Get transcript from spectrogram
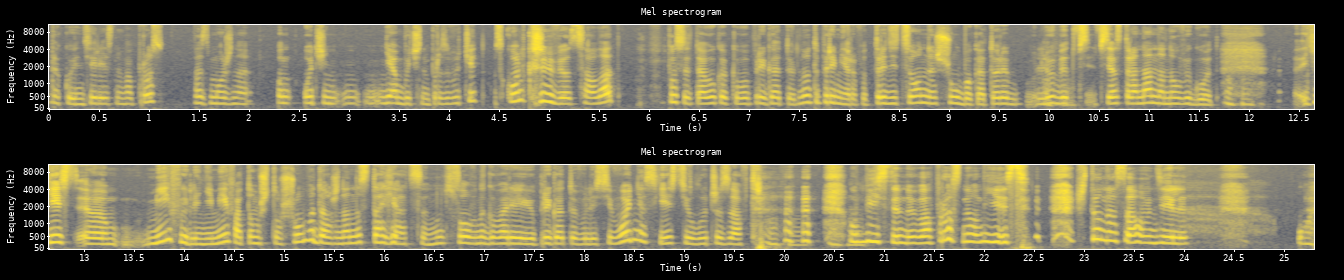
такой интересный вопрос, возможно, он очень необычно прозвучит. Сколько живет салат после того, как его приготовили? Ну, например, вот традиционная шуба, которую uh -huh. любит вся страна на Новый год. Uh -huh есть э, миф или не миф о том, что шуба должна настояться. Ну, словно говоря, ее приготовили сегодня, съесть ее лучше завтра. Uh -huh, uh -huh. Убийственный вопрос, но он есть. что на самом деле? Ой,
